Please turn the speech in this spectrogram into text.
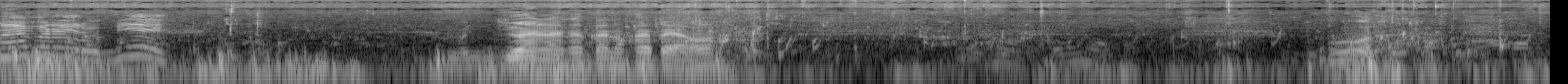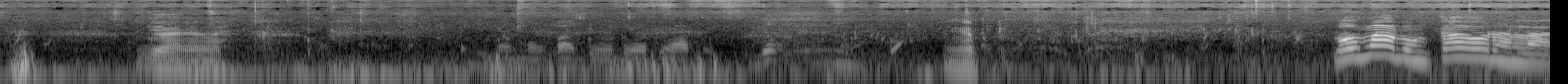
มาไม่ได้หรอกนี่อยืนแล้วถ้ากันค่อยไปเอาโอ้ยอดเลยว่ะมองปลาโดดโดดครับนะครับลงมาบ่งเก้านั่นล่ะ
